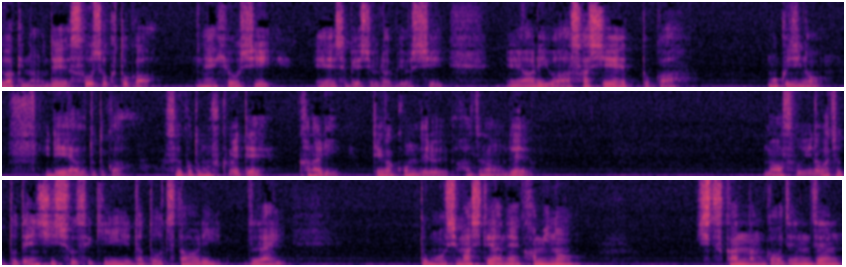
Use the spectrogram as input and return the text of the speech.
わけなので装飾とかね表紙、えー、背表紙裏表紙、えー、あるいは挿絵とか目次のレイアウトとかそういうことも含めてかなり手が込んでるはずなのでまあそういうのがちょっと電子書籍だと伝わりづらいと思うしましてやね紙の質感なんかは全然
